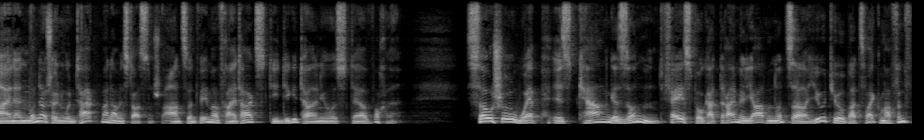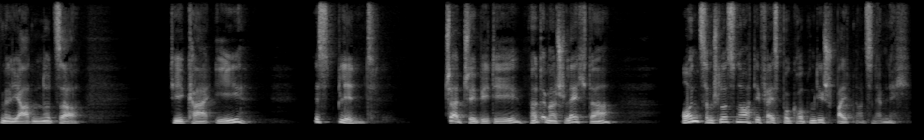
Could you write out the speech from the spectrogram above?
Einen wunderschönen guten Tag, mein Name ist Thorsten Schwarz und wie immer freitags die Digital News der Woche. Social Web ist kerngesund. Facebook hat drei Milliarden Nutzer. YouTube hat 2,5 Milliarden Nutzer. Die KI ist blind. ChatGPT wird immer schlechter. Und zum Schluss noch die Facebook-Gruppen, die spalten uns nämlich.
